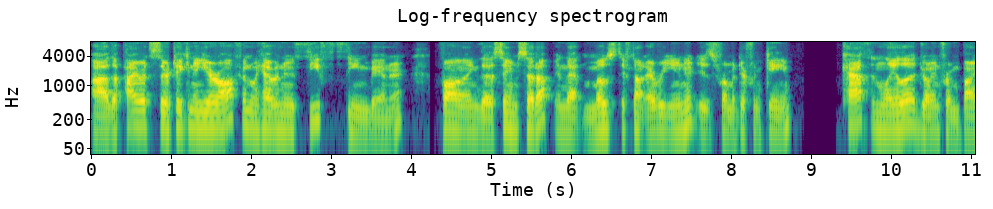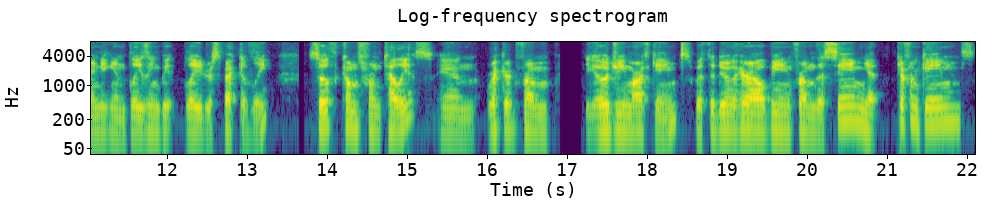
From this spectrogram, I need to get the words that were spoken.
Uh, the pirates they're taking a year off, and we have a new thief theme banner following the same setup in that most, if not every, unit is from a different game. Kath and Layla join from Binding and Blazing Blade, respectively. Sothe comes from Tellius, and Rickard from the OG Marth games, with the duo hero being from the same yet different games.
